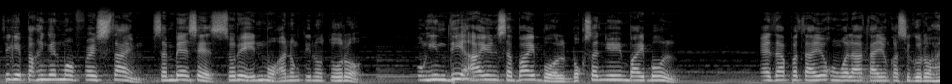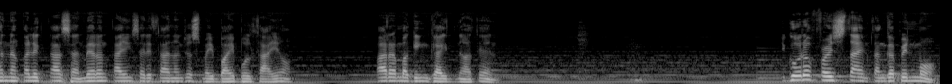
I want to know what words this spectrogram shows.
Sige, pakinggan mo first time, isang beses, suriin mo anong tinuturo. Kung hindi ayon sa Bible, buksan niyo yung Bible. Kaya dapat tayo, kung wala tayong kasiguruhan ng kaligtasan, meron tayong salita ng Diyos, may Bible tayo. para maging guide natin. Siguro first time, tanggapin mo.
